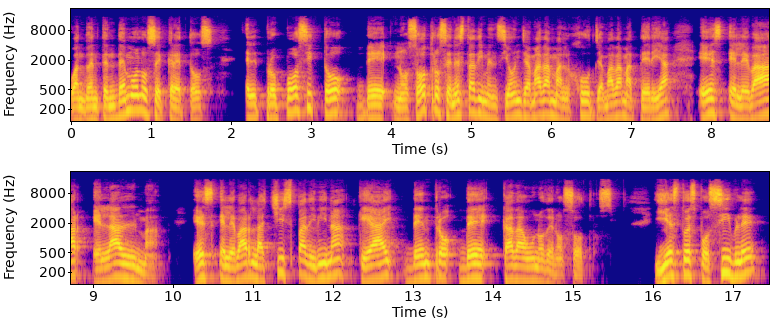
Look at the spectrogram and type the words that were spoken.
cuando entendemos los secretos, el propósito de nosotros en esta dimensión llamada Malhut, llamada materia, es elevar el alma, es elevar la chispa divina que hay dentro de cada uno de nosotros. Y esto es posible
